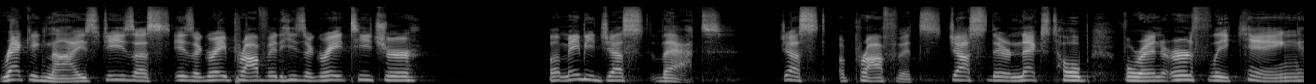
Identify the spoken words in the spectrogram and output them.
recognize Jesus is a great prophet, he's a great teacher, but maybe just that just a prophet, just their next hope for an earthly king.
